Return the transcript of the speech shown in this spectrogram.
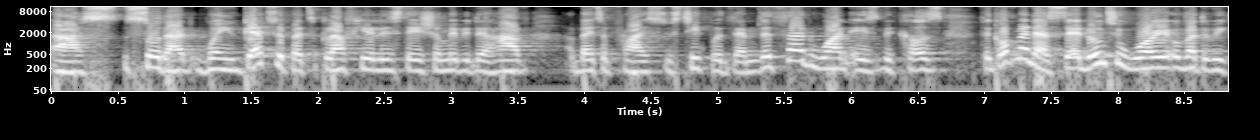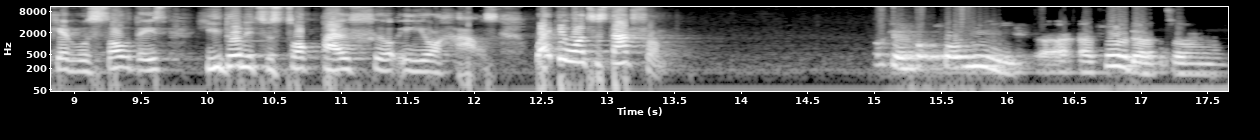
uh, so that when you get to a particular fueling station, maybe they have a better price to stick with them. The third one is because the government has said, don't you worry, over the weekend we'll solve this. You don't need to stockpile fuel in your house. Where do you want to start from? Okay, for, me, I, feel that um,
